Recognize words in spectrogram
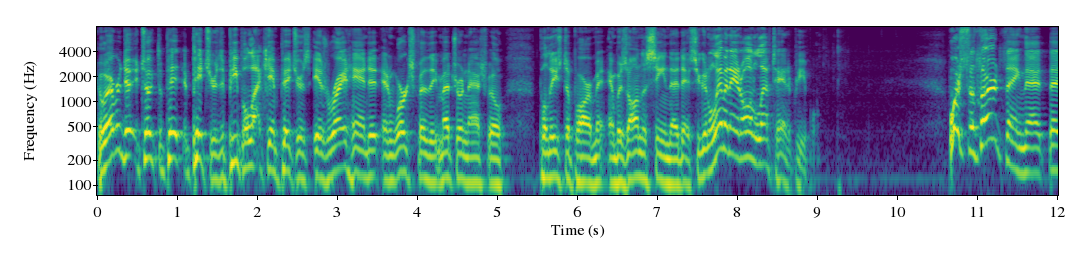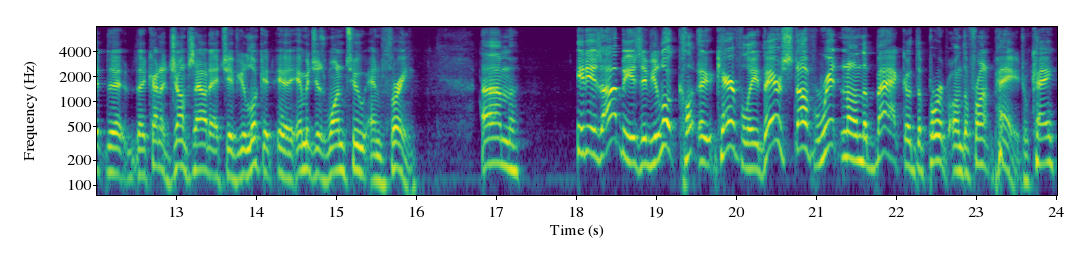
Whoever took the pictures, the people lacking pictures, is right-handed and works for the Metro Nashville Police Department and was on the scene that day. So you can eliminate all the left-handed people. What's the third thing that that that, that kind of jumps out at you if you look at uh, images one, two, and three? Um, it is obvious if you look cl- uh, carefully. There's stuff written on the back of the per- on the front page. Okay,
